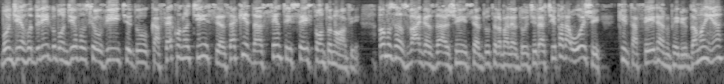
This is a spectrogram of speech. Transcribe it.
Bom dia, Rodrigo. Bom dia, você ouvinte do Café com Notícias, aqui da 106.9. Vamos às vagas da Agência do Trabalhador de Irati para hoje, quinta-feira, no período da manhã.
